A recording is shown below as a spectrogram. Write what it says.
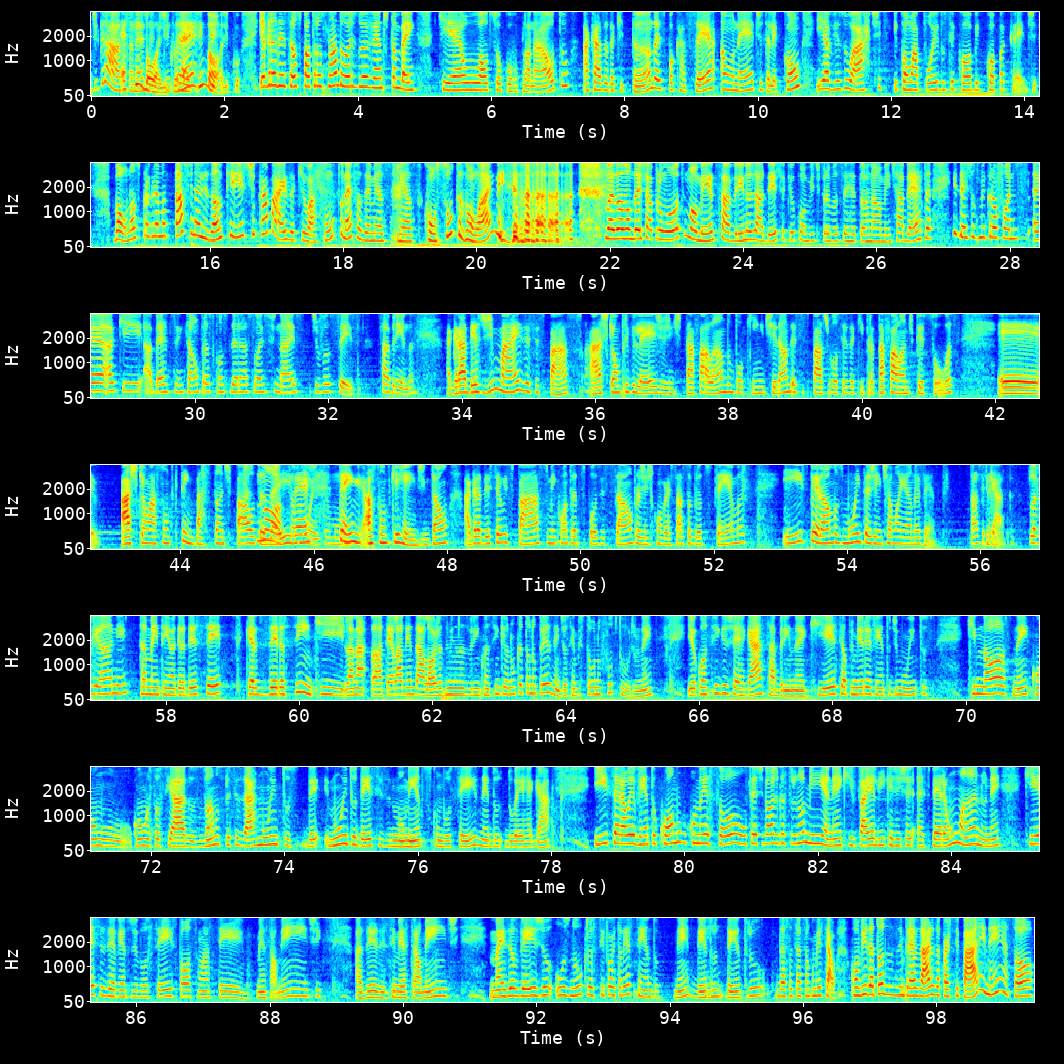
de graça, é né, simbólico, gente? né? É simbólico. E agradecer aos patrocinadores do evento também, que é o Auto Socorro Planalto, a Casa da Quitanda, a Expocacer, a Unet Telecom e a Visuarte, e com o apoio do Cicobi Copacred. Bom, nosso programa está finalizando. Queria esticar mais aqui o assunto, né? Fazer minhas, minhas consultas online. Mas nós vamos deixar para um outro momento. Sabrina já deixa aqui o convite para você retornar a mente aberta e deixa os microfones é, aqui abertos, então, para as considerações finais de vocês. Sabrina. Agradeço demais esse espaço. Acho que é um privilégio a gente estar tá falando um pouquinho, tirando esse espaço de vocês aqui para estar tá falando de pessoas. É, acho que é um assunto que tem bastante pautas Nossa, aí, né? Muito, muito. Tem assunto que rende. Então, agradecer o espaço, me encontro à disposição para a gente conversar sobre outros temas e esperamos muita gente amanhã no evento. Tá Obrigada. certo. Flaviane. Também tenho a agradecer. Quero dizer assim que lá na, até lá dentro da loja as meninas brincam assim que eu nunca estou no presente, eu sempre estou no futuro, né? E eu consigo enxergar, Sabrina, que esse é o primeiro evento de muitos que nós, né, como, como associados, vamos precisar muitos de, muito desses momentos com vocês, né, do, do RH. E será o evento como começou o Festival de Gastronomia, né, que vai ali, que a gente espera um ano, né, que esses eventos de vocês possam ser mensalmente, às vezes semestralmente, mas eu vejo os núcleos se fortalecendo, né, dentro, dentro da associação comercial. Convido a todos os empresários a participarem, né, é só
